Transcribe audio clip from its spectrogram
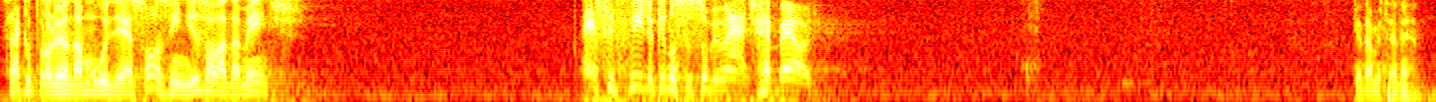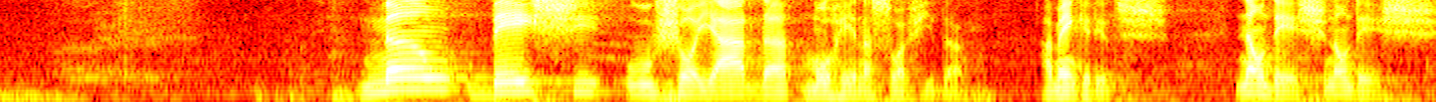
Será que o problema da mulher sozinha, isoladamente? É esse filho que não se submete, rebelde. Quem está me entendendo? Não deixe o joiada morrer na sua vida. Amém, queridos? Não deixe, não deixe.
